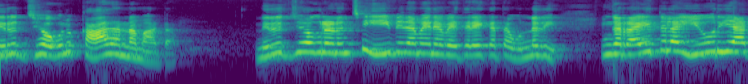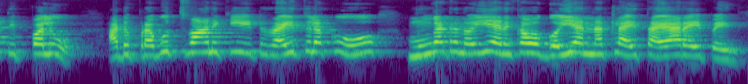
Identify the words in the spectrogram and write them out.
నిరుద్యోగులు కాదన్నమాట. నిరుద్యోగుల నుంచి ఈ విధమైన వ్యతిరేకత ఉన్నది. ఇంకా రైతుల యూరియా తిప్పలు అటు ప్రభుత్వానికి ఇటు రైతులకు ముంగట నొయ్యి వెనక గొయ్యి అన్నట్లు అయి తయారైపోయింది.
